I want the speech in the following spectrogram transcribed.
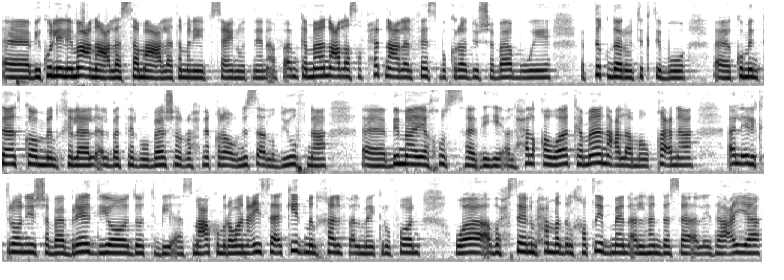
آه، بكل اللي معنا على السمع على 98 و2 أف إم. كمان على صفحتنا على الفيسبوك راديو الشباب وبتقدروا تكتبوا آه، كومنتاتكم من خلال البث المباشر. رح نقرأ ونسأل ضيوفنا آه، بما يخص هذه الحلقة وكمان على موقعنا الإلكتروني شباب راديو dot ps معكم روان عيسى أكيد من خلف الميكروفون وأبو حسين محمد الخطيب من الهندسة الإذاعية.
